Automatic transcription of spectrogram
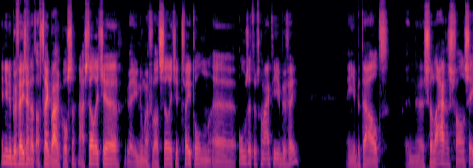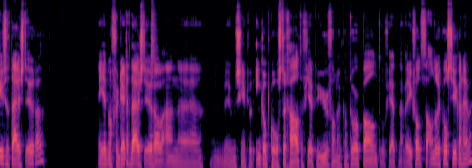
En in de BV zijn dat aftrekbare kosten. Nou, stel dat je, ik, noem even wat, stel dat je 2 ton eh, omzet hebt gemaakt in je BV. En je betaalt een eh, salaris van 70.000 euro. En je hebt nog voor 30.000 euro aan, eh, misschien heb je wat inkoopkosten gehad, of je hebt de huur van een kantoorpand, of je hebt, nou weet ik veel, wat voor andere kosten je kan hebben.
